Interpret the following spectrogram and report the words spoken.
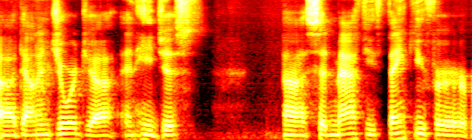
uh, down in Georgia, and he just uh, said, Matthew, thank you for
